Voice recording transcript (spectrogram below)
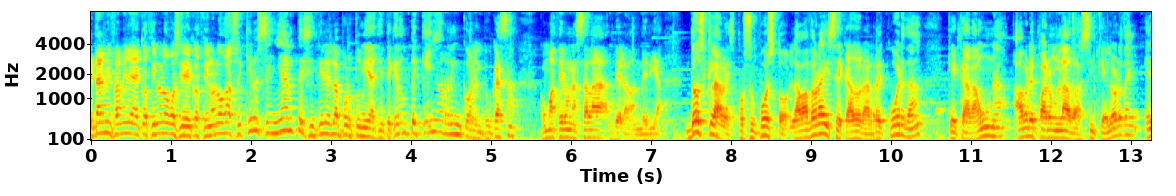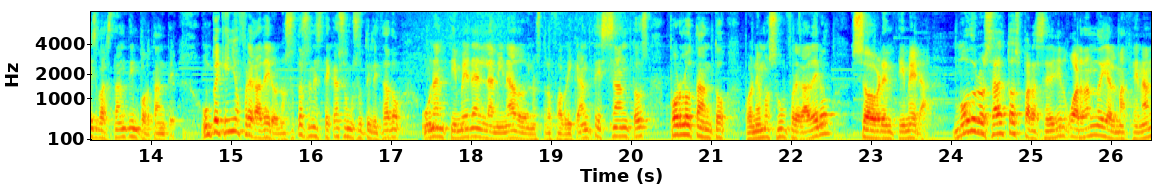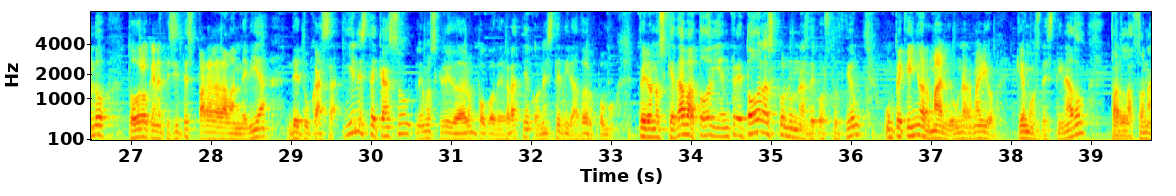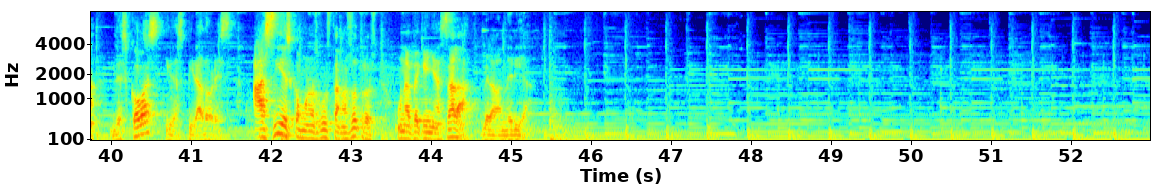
¿Qué tal mi familia de cocinólogos y de cocinólogas? Hoy quiero enseñarte, si tienes la oportunidad y te queda un pequeño rincón en tu casa, cómo hacer una sala de lavandería. Dos claves, por supuesto, lavadora y secadora. Recuerda que cada una abre para un lado, así que el orden es bastante importante. Un pequeño fregadero, nosotros en este caso hemos utilizado una encimera en laminado de nuestro fabricante Santos, por lo tanto ponemos un fregadero sobre encimera módulos altos para seguir guardando y almacenando todo lo que necesites para la lavandería de tu casa. Y en este caso le hemos querido dar un poco de gracia con este tirador pomo. Pero nos quedaba todavía entre todas las columnas de construcción un pequeño armario, un armario que hemos destinado para la zona de escobas y de aspiradores. Así es como nos gusta a nosotros una pequeña sala de lavandería.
